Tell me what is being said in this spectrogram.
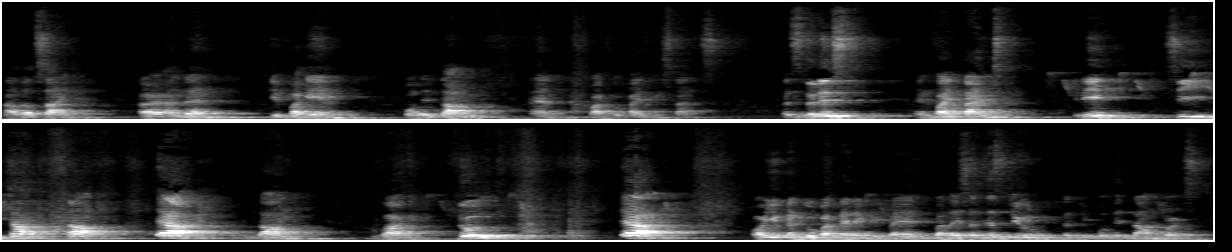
not outside. Her and then keep back in, pull it down and back to fighting stance. Let's do this in five times. Ready? See, jump, now, yeah, down, back, do, yeah. Or you can go back directly, but, but I suggest you that you put it down first.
